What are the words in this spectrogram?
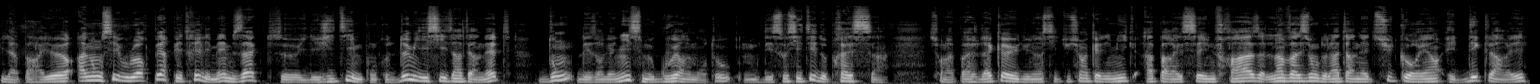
Il a par ailleurs annoncé vouloir perpétrer les mêmes actes illégitimes contre 2000 sites internet, dont des organismes gouvernementaux ou des sociétés de presse. Sur la page d'accueil d'une institution académique apparaissait une phrase L'invasion de l'internet sud-coréen est déclarée.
